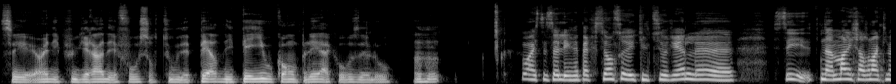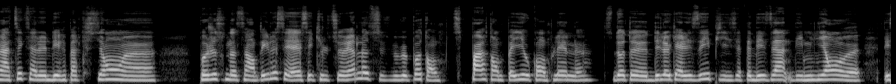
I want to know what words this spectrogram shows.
c'est un des plus grands défauts, surtout, de perdre des pays au complet à cause de l'eau. Ouais, c'est ça, les répercussions culturelles, euh, c'est finalement les changements climatiques, ça a des répercussions euh, pas juste sur notre santé, là, c'est c'est culturel, là, tu veux pas ton tu perds ton pays au complet là. Tu dois te délocaliser puis ça fait des des millions euh, des,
